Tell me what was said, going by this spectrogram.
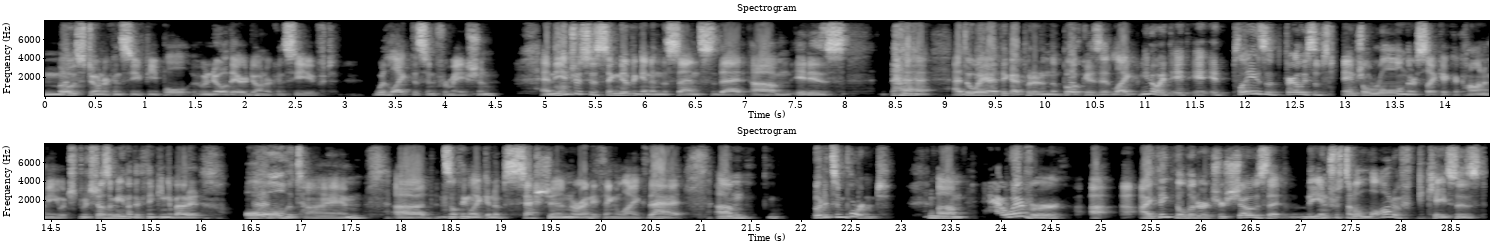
most donor conceived people who know they are donor conceived would like this information. And the interest is significant in the sense that um, it is the way I think I put it in the book is it like you know it, it it plays a fairly substantial role in their psychic economy, which which doesn't mean that they're thinking about it all the time. Uh, it's nothing like an obsession or anything like that, um, but it's important. Mm-hmm. Um, however, uh, I think the literature shows that the interest in a lot of cases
